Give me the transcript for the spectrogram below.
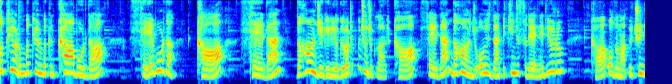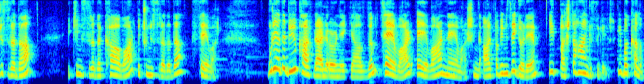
Bakıyorum bakıyorum bakın K burada. S burada. K S'den daha önce geliyor. Gördük mü çocuklar? K S'den daha önce. O yüzden ikinci sıraya ne diyorum? K. O zaman üçüncü sırada ikinci sırada K var. Üçüncü sırada da S var. Buraya da büyük harflerle örnek yazdım. T var, E var, N var. Şimdi alfabemize göre ilk başta hangisi gelir? Bir bakalım.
